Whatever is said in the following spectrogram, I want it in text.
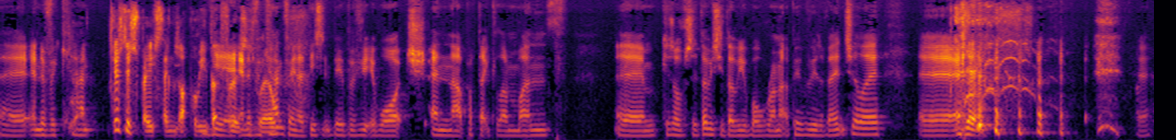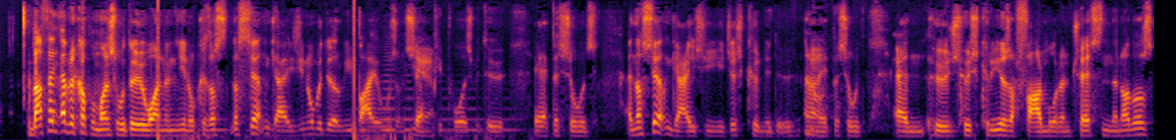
uh, and if we can't just to spice things up a wee bit yeah, for us and if we well. can't find a decent pay per view to watch in that particular month, because obviously WCW will run out of pay per views eventually. Uh, But I think every couple of months we'll do one, and you know, because there's, there's certain guys, you know, we do our wee bios on certain Yeah. people as we do episodes, and there's certain guys who you just couldn't do in No. an episode, and whose whose careers are far more interesting than others.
